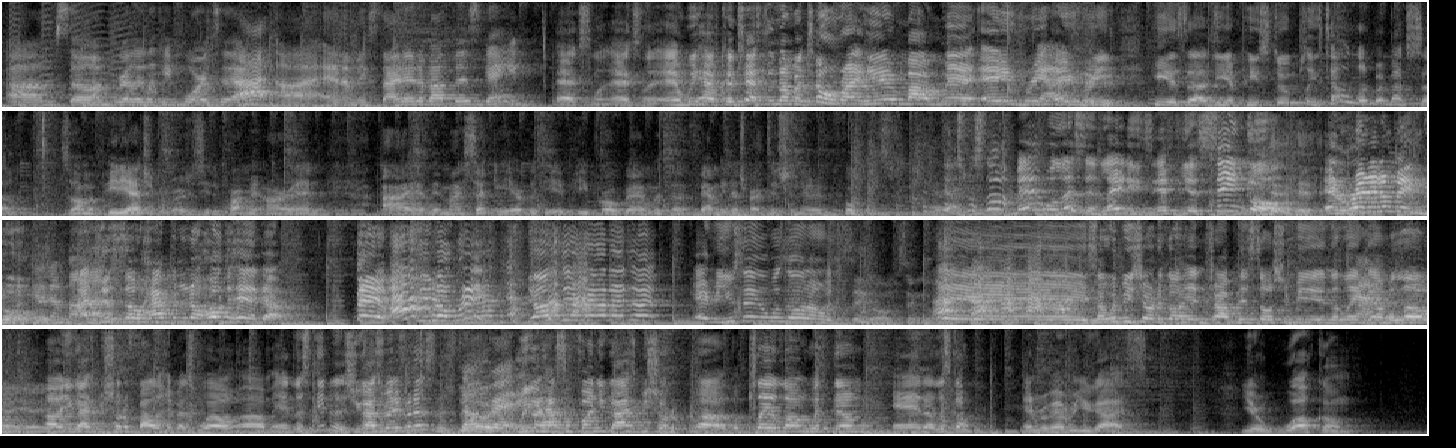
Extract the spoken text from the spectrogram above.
Um, so, I'm really looking forward to that uh, and I'm excited about this game. Excellent, excellent. And we have contestant number two right here, my man Avery. Yes. Avery, he is a DNP student. Please tell us a little bit about yourself. So I'm a pediatric emergency department RN. I am in my second year of a DNP program with a family nurse practitioner in focus. That's what's up, man. Well, listen, ladies, if you're single and ready to mingle, I just so happen to know. Hold your hand up. Bam! I see no ring. Y'all see a ring on that joint? Avery, you single? What's going on with you? Single, I'm single. Hey, so we be sure to go ahead and drop his social media in the link down below. Yeah, yeah, yeah. Uh, you guys be sure to follow him as well. Um, and let's get into this. You guys ready for this? Let's do So it. ready. We're gonna have some fun, you guys. Be sure to uh, play along with them, and uh, let's go. And remember, you guys, you're welcome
